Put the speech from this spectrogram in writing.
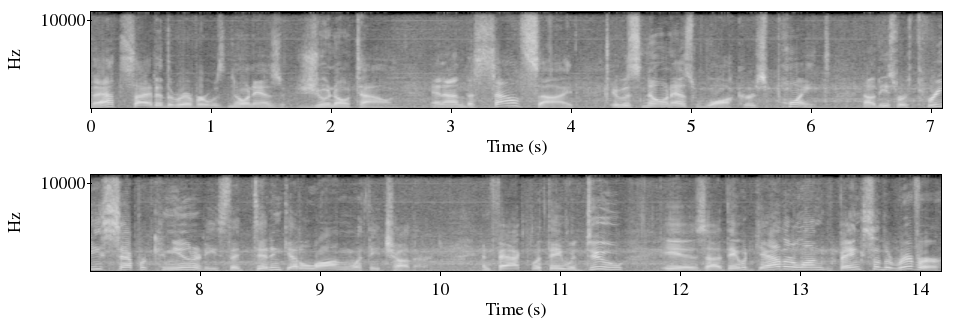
That side of the river was known as Juneau Town. And on the south side, it was known as Walker's Point. Now these were three separate communities that didn't get along with each other. In fact, what they would do is uh, they would gather along the banks of the river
